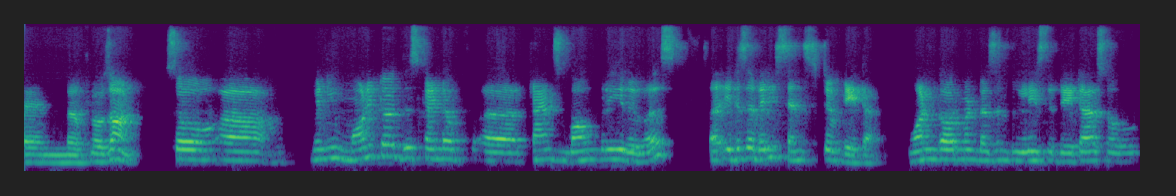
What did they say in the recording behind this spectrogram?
and uh, flows on. So uh, when you monitor this kind of uh, transboundary rivers, uh, it is a very sensitive data. One government doesn't release the data, so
